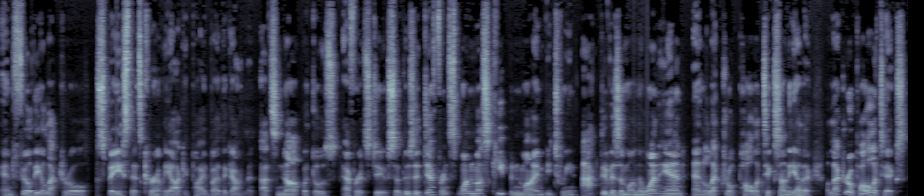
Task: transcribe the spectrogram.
and fill the electoral space that's currently occupied by the government. That's not what those efforts do. So there's a difference one must keep in mind between activism on the one hand and electoral politics on the other. Electoral politics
